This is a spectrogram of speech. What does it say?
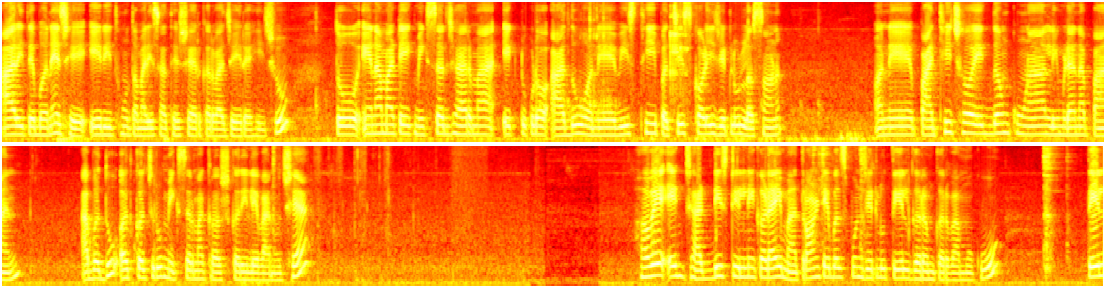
આ રીતે બને છે એ રીત હું તમારી સાથે શેર કરવા જઈ રહી છું. તો એના માટે એક મિક્સર જારમાં એક ટુકડો આદુ અને વીસથી પચીસ કળી જેટલું લસણ અને પાંચથી છ એકદમ કૂણા, લીમડાના પાન, આ બધું અધકચરું મિક્સરમાં ક્રશ કરી લેવાનું છે. હવે એક જાડી સ્ટીલની કડાઈમાં ત્રણ ટેબલસ્પૂન જેટલું તેલ ગરમ કરવા મૂકવું. તેલ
